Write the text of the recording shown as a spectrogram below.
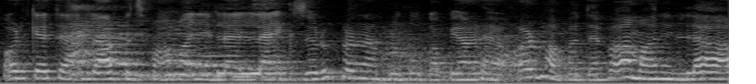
اور کہتے ہیں اللہ حافظ امان اللہ like ضرور کرنا ہم لوگوں کا پیار ہے۔ اور محبت ہے۔ امان اللہ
